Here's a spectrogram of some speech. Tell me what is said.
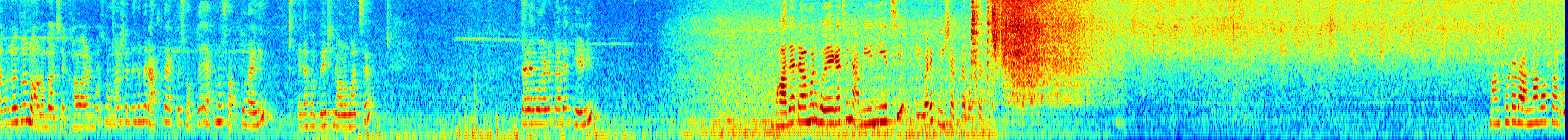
এগুলো তো নরম আছে খাওয়ার সময়ের সাথে সাথে রাখতে একটা শক্ত হয় এখনও শক্ত হয়নি। এ দেখো বেশ নরম আছে। তালের বড়াটা তাহলে খেয়ে নিই। ভাজাটা আমার হয়ে গেছে নামিয়ে নিয়েছি, এবারে পুঁই শাকটা বসাচ্ছি। মাংসটা রান্না বসাবো,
